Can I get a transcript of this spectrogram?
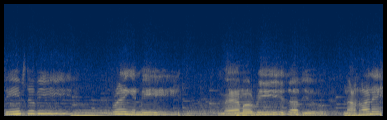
Seems to be bringing me memories of you. Now, honey.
